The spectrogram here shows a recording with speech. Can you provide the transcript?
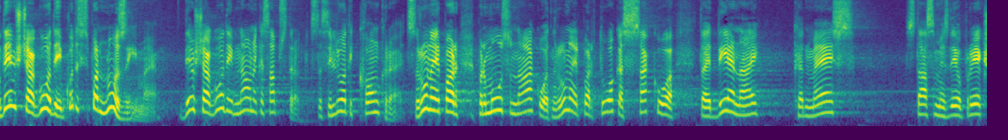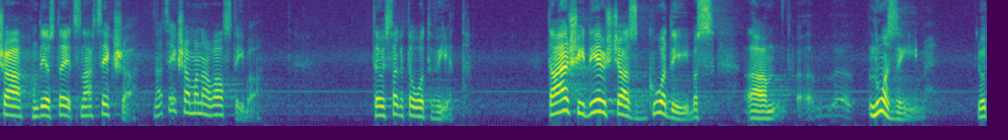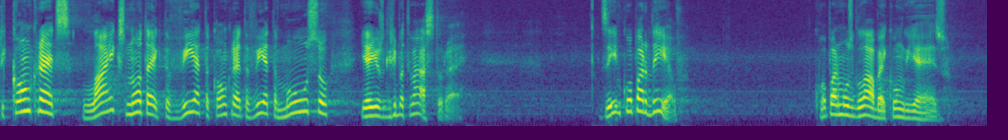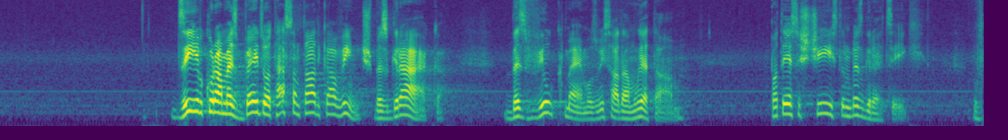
Un dievišķā godība, ko tas vispār nozīmē? Dievišķā godība nav nekas abstrakts, tas ir ļoti konkrēts. Runa ir par, par mūsu nākotni, runa ir par to, kas seko tai dienai, kad mēs stāsimies Dievu priekšā un Dievs teica, nāc iekšā, nāc iekšā manā valstībā tev ir sagatavota vieta. Tā ir šī dievišķās godības um, nozīme. Ļoti konkrēts laiks, noteikta vieta, konkrēta vieta mūsu, ja jūs gribat, vēsturē. Dzīve kopā ar Dievu, kopā ar mūsu glābēju kungu Jēzu. Dzīve, kurā mēs beidzot esam tādi kā Viņš, bez grēka, bez vilkmēm uz visādām lietām. Patiesi šķīsti un bezgrēcīgi.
